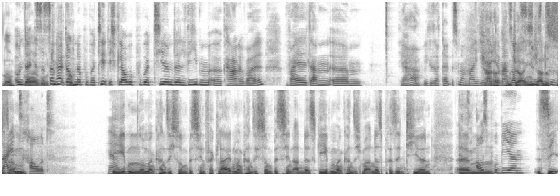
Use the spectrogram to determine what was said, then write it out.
Ne? Und da ja, ist gut, es dann halt ne? auch in der Pubertät. Ich glaube, Pubertierende lieben äh, Karneval, weil dann, ähm, ja, wie gesagt, dann ist man mal jemand, ja, der man sonst ja nicht zu sein traut. Ja? Eben, ne? man kann sich so ein bisschen verkleiden, man kann sich so ein bisschen anders geben, man kann sich mal anders präsentieren. Ähm, ausprobieren. Sie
